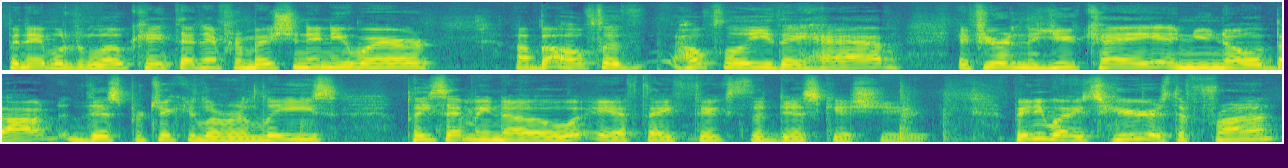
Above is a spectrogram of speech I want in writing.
been able to locate that information anywhere. Uh, but hopefully, hopefully they have. If you're in the UK and you know about this particular release, please let me know if they fixed the disc issue. But anyways, here is the front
